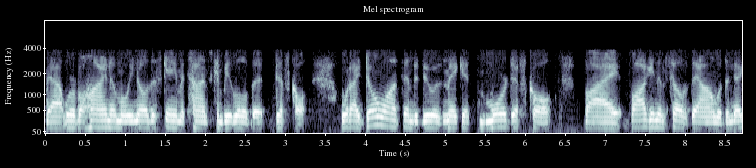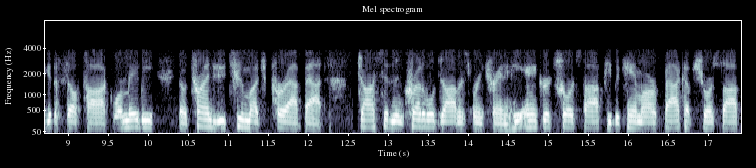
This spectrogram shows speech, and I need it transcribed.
that we're behind them, and we know this game at times can be a little bit difficult. What I don't want them to do is make it more difficult by bogging themselves down with the negative self-talk, or maybe you know trying to do too much per at bat. Josh did an incredible job in spring training. He anchored shortstop. He became our backup shortstop,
